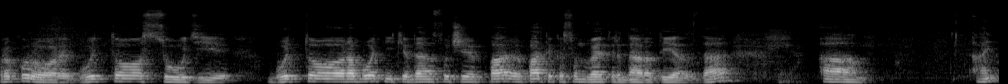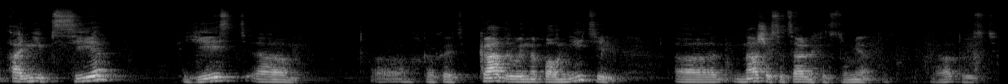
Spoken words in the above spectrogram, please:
прокуроры, будь то судьи, будь то работники, в данном случае Патикас un ветеринара dienas, да, а, они все есть, а, а, как сказать, кадровый наполнитель а, наших социальных инструментов. Да, то есть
